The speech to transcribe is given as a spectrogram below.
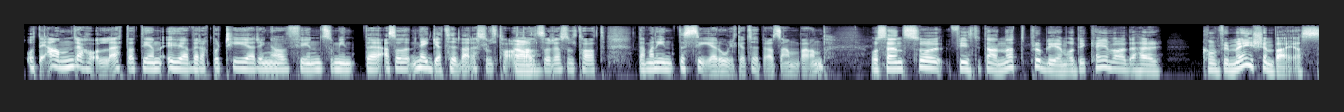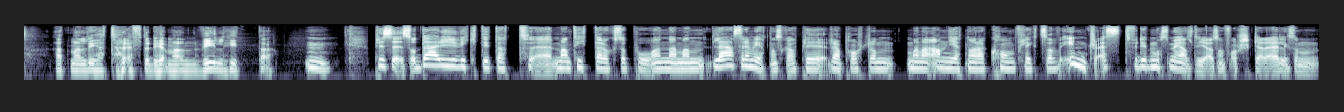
åt det andra hållet, att det är en överrapportering av fynd som inte, alltså negativa resultat, ja. alltså resultat där man inte ser olika typer av samband. Och sen så finns det ett annat problem och det kan ju vara det här confirmation bias, att man letar efter det man vill hitta. Mm, precis, och där är det viktigt att eh, man tittar också på när man läser en vetenskaplig rapport om man har angett några conflicts of interest. För det måste man ju alltid göra som forskare. Liksom,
